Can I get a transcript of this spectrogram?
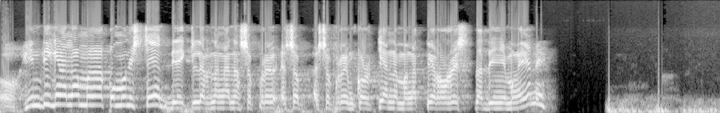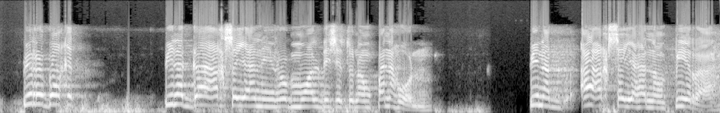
Oh, hindi nga lang mga komunista yan. Dineclare na nga ng Supreme, Sup- Supreme Court yan na mga terorista din yung mga yan eh. Pero bakit pinag-aaksayahan ni Romualdez ito ng panahon, pinag-aaksayahan ng pira,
